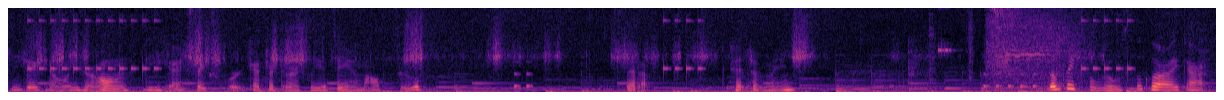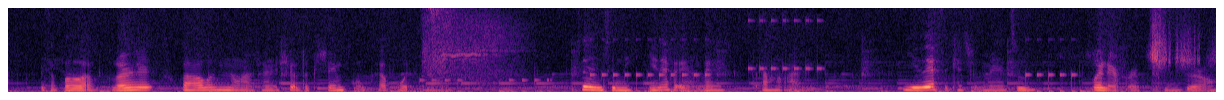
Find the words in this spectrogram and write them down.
You it on your own. Do you guys take squirt ketchup directly into your mouth too? Shut up. Ketchup man. Don't take photos. Look what I got. It's a full of blurred following no, I'm trying to show the shameful couple with me. Send it to me. You never let count on it. You have to catch a man too. Whenever, girl.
